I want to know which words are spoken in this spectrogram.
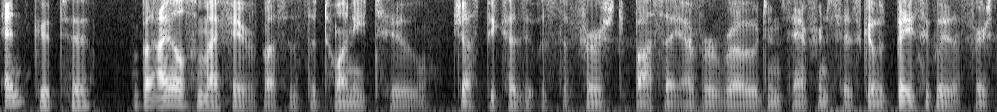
And good tip. But I also my favorite bus is the 22, just because it was the first bus I ever rode in San Francisco. It was basically the first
